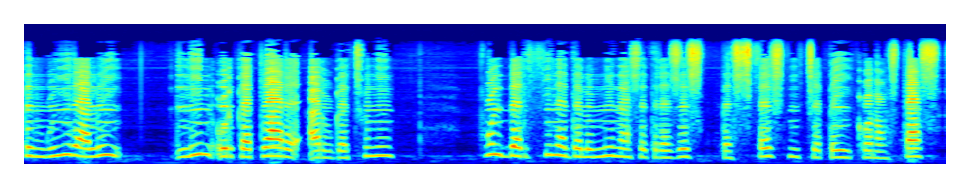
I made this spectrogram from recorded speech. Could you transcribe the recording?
tânguirea lui, lin urcătoare a rugăciunii, pulberi fine de lumină se trezesc pe sfeșnice, pe iconostas,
